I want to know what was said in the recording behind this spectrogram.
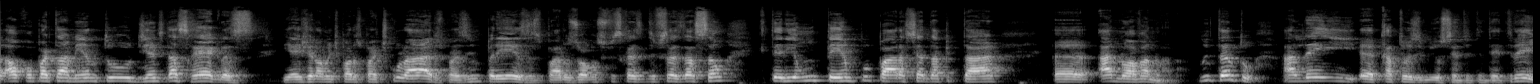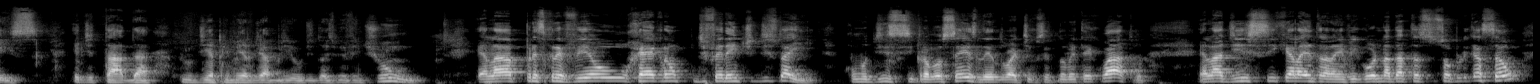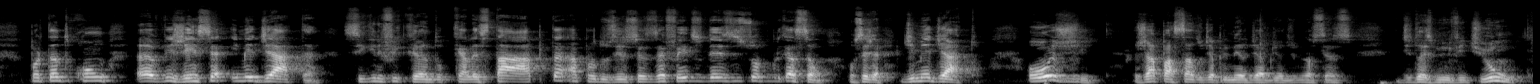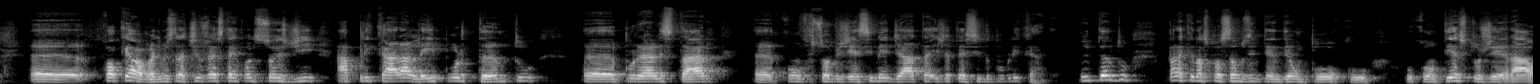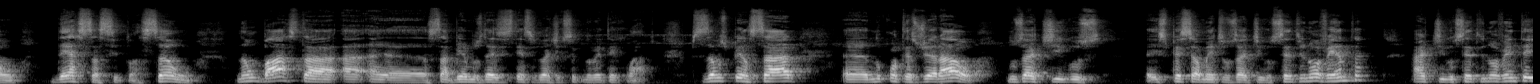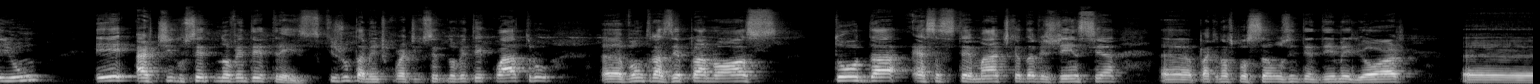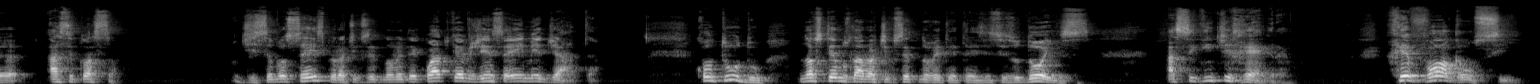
ao comportamento diante das regras e aí geralmente para os particulares, para as empresas, para os órgãos fiscais de fiscalização, que teriam um tempo para se adaptar uh, à nova norma. No entanto, a Lei uh, eh, 14.133, editada no dia 1 de abril de 2021, ela prescreveu regra diferente disso aí. Como disse para vocês, lendo o artigo 194, ela disse que ela entrará em vigor na data de sua publicação, portanto, com uh, vigência imediata, significando que ela está apta a produzir seus efeitos desde sua publicação, ou seja, de imediato. Hoje, já passado o dia 1 de abril de, 1900, de 2021, uh, qualquer órgão administrativo já está em condições de aplicar a lei, portanto, uh, por ela estar com sua vigência imediata e já ter sido publicada. No entanto, para que nós possamos entender um pouco o contexto geral dessa situação, não basta a, a, sabermos da existência do artigo 194. Precisamos pensar no contexto geral, nos artigos, especialmente nos artigos 190, artigo 191 e artigo 193, que juntamente com o artigo 194 uh, vão trazer para nós toda essa sistemática da vigência uh, para que nós possamos entender melhor a situação. Disse a vocês, pelo artigo 194, que a vigência é imediata. Contudo, nós temos lá no artigo 193, inciso 2, a seguinte regra: revogam-se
